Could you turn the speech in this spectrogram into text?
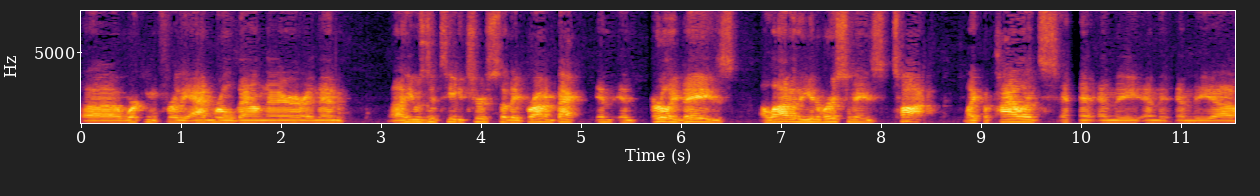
uh, working for the admiral down there, and then uh, he was a teacher. So they brought him back in, in early days. A lot of the universities taught like the pilots and, and the and the and the uh,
